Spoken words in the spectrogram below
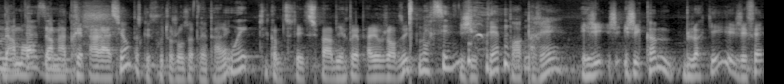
dans, mon- dans ma préparation, parce qu'il faut toujours se préparer. Oui. C'est comme tu t'es super bien préparé aujourd'hui. Merci. J'étais pas prêt. Et j'ai, comme bloqué. J'ai fait.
